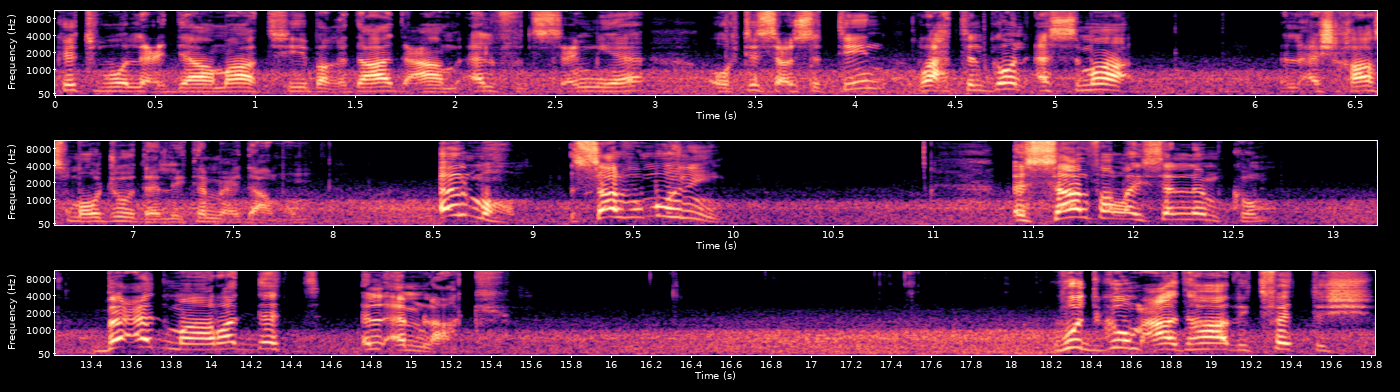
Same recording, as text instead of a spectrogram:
كتبوا الإعدامات في بغداد عام 1969 راح تلقون أسماء الأشخاص موجودة اللي تم إعدامهم. المهم السالفة مو هني. السالفة الله يسلمكم بعد ما ردت الأملاك وتقوم عاد هذه تفتش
